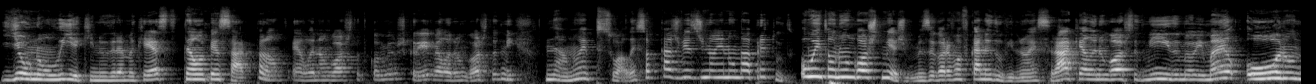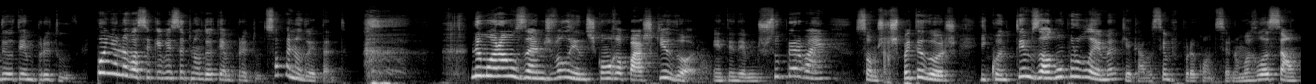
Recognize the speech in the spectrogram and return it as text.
e eu não li aqui no DramaCast, estão a pensar: pronto, ela não gosta de como eu escrevo, ela não gosta de mim. Não, não é pessoal, é só porque às vezes não, é, não dá para tudo. Ou então não gosto mesmo, mas agora vão ficar na dúvida, não é? Será que ela não gosta de mim e do meu e-mail ou não deu tempo para tudo? Ponham na vossa cabeça que não deu tempo para tudo, só para não doer tanto. Namoro há uns anos valentes com um rapaz que adoro. Entendemos-nos super bem, somos respeitadores e quando temos algum problema, que acaba sempre por acontecer numa relação,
